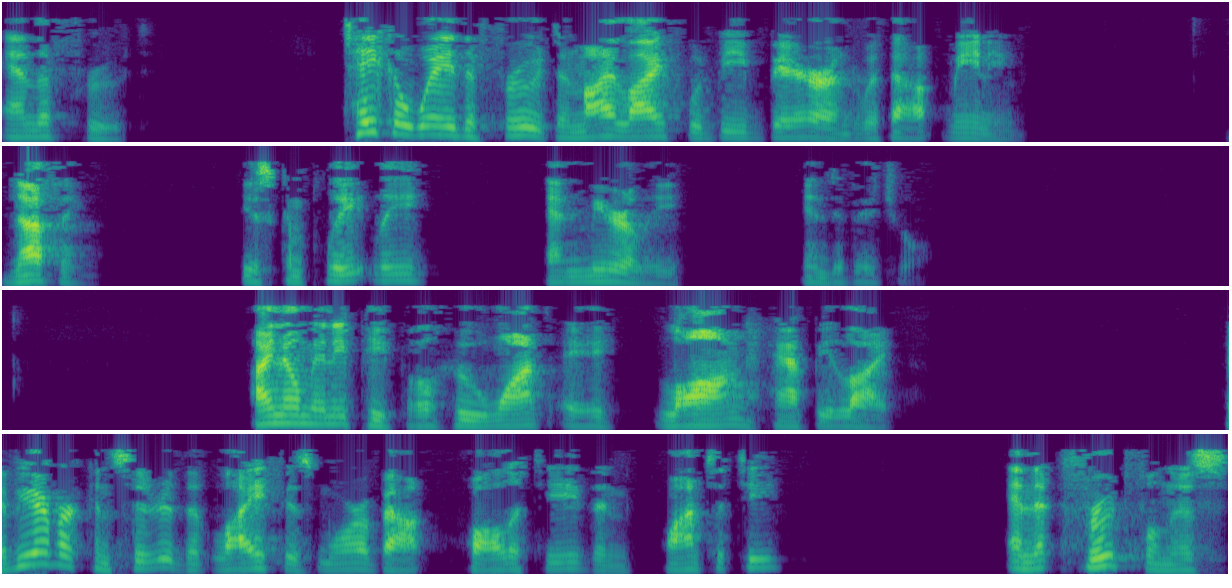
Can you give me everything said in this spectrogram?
and the fruit. Take away the fruit and my life would be barren without meaning. Nothing is completely and merely individual. I know many people who want a long, happy life. Have you ever considered that life is more about quality than quantity? And that fruitfulness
